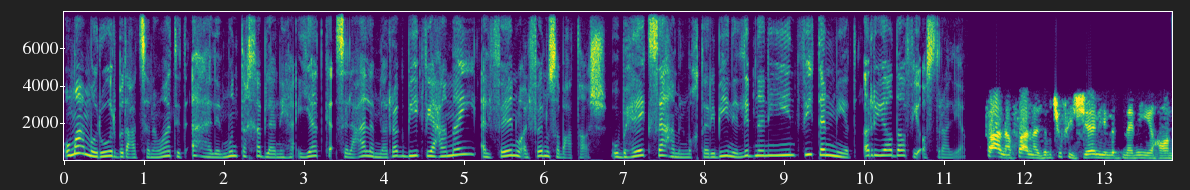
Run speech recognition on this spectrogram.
ومع مرور بضعة سنوات تأهل المنتخب لنهائيات كأس العالم للرجبي في عامي 2000 و2017 وبهيك ساهم المغتربين اللبنانيين في تنمية الرياضة في أستراليا. فعلا فعلا إذا بتشوفي الجالية اللبنانية هون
